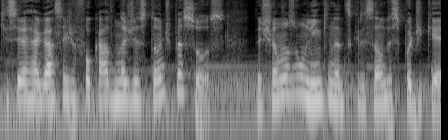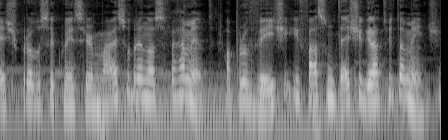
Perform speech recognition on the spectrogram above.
que seu RH seja focado na gestão de pessoas. Deixamos um link na descrição desse podcast para você conhecer mais sobre a nossa ferramenta. Aproveite e faça um teste gratuitamente.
